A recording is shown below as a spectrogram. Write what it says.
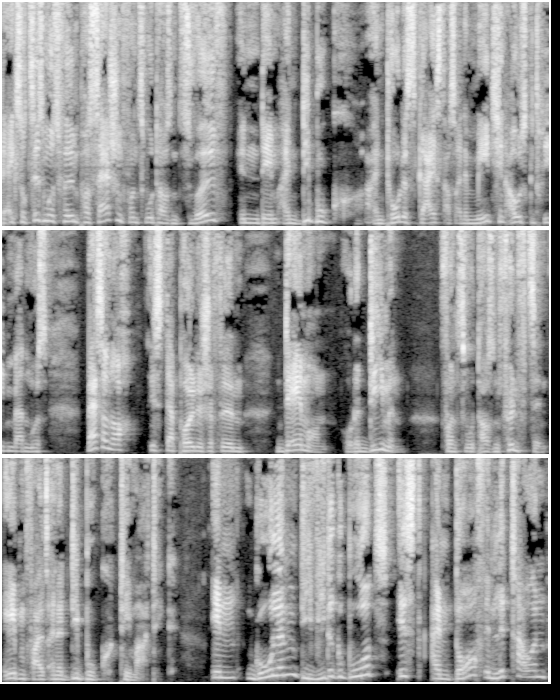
Der Exorzismusfilm Possession von 2012, in dem ein Dibuk, ein Todesgeist aus einem Mädchen ausgetrieben werden muss. Besser noch ist der polnische Film Dämon oder Demon von 2015, ebenfalls eine Dibuk-Thematik. In Golem, die Wiedergeburt, ist ein Dorf in Litauen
